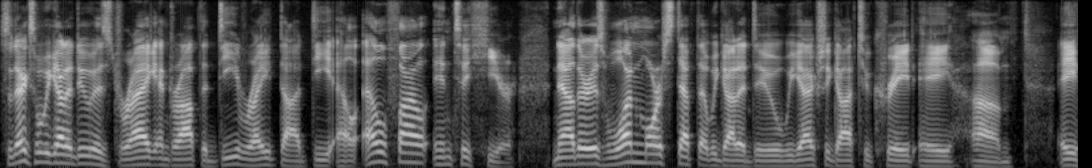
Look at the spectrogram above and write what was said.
So next what we got to do is drag and drop the dwrite.dll file into here. Now there is one more step that we got to do. We actually got to create a um, a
